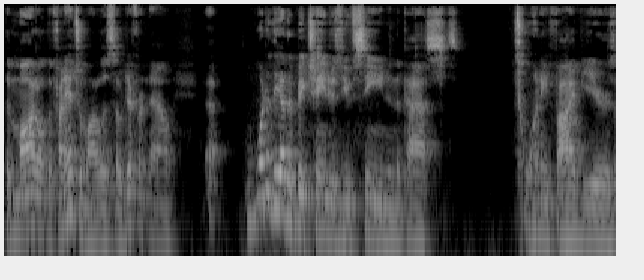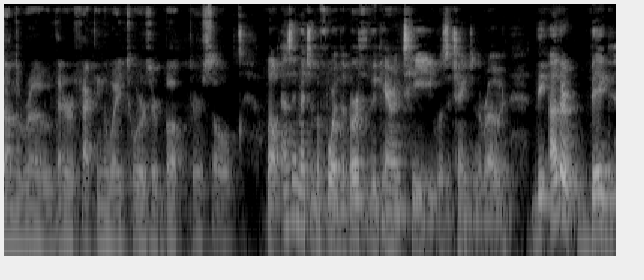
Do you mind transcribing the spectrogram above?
the model, the financial model is so different now. Uh, what are the other big changes you've seen in the past 25 years on the road that are affecting the way tours are booked or sold? Well, as I mentioned before, the birth of the guarantee was a change in the road. The other big,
